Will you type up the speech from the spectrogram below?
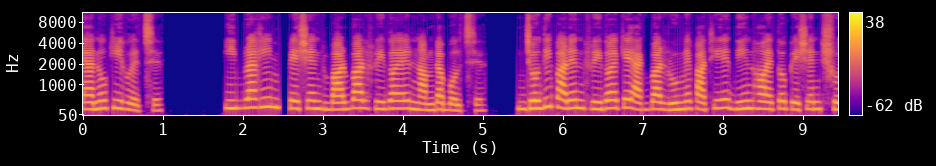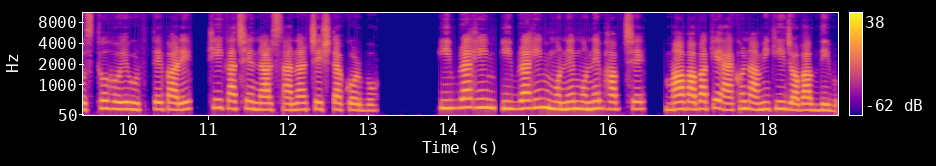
কেন কি হয়েছে? ইব্রাহিম পেশেন্ট বারবার হৃদয়ের নামটা বলছে, যদি পারেন হৃদয়কে একবার রুমে পাঠিয়ে দিন, হয়তো পেশেন্ট সুস্থ হয়ে উঠতে পারে। ঠিক আছে নার্স, আনার চেষ্টা করব। ইব্রাহিম ইব্রাহিম মনে মনে ভাবছে, মা বাবাকে এখন আমি কি জবাব দিব?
